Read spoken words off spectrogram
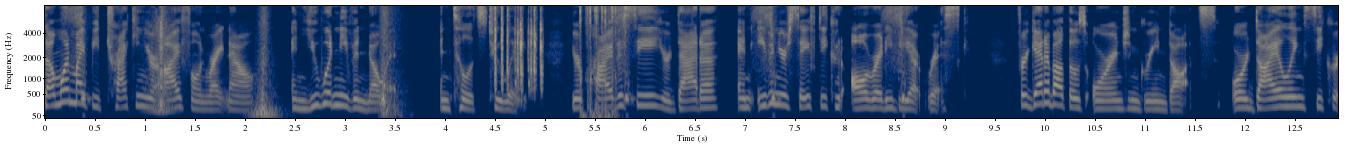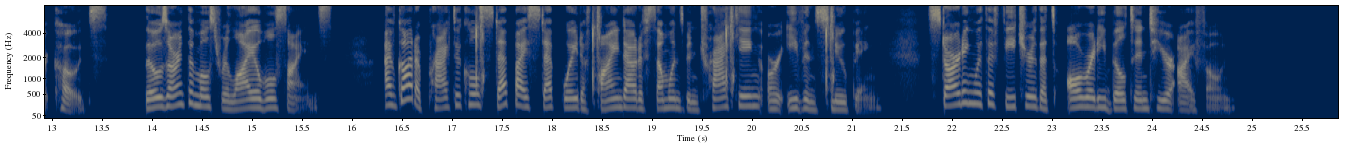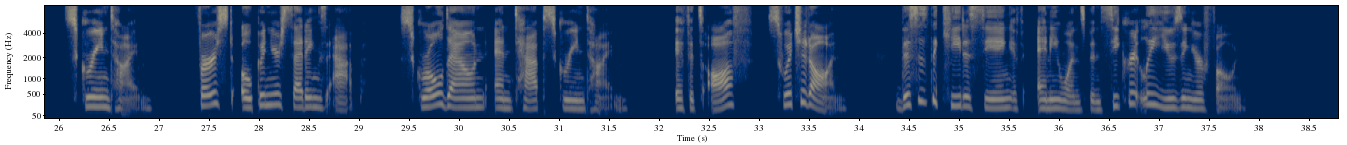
Someone might be tracking your iPhone right now, and you wouldn't even know it until it's too late. Your privacy, your data, and even your safety could already be at risk. Forget about those orange and green dots or dialing secret codes. Those aren't the most reliable signs. I've got a practical step by step way to find out if someone's been tracking or even snooping, starting with a feature that's already built into your iPhone. Screen time. First, open your Settings app, scroll down, and tap Screen Time. If it's off, switch it on. This is the key to seeing if anyone's been secretly using your phone.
